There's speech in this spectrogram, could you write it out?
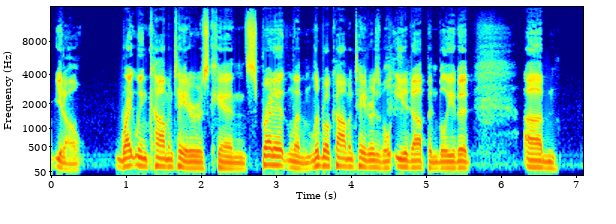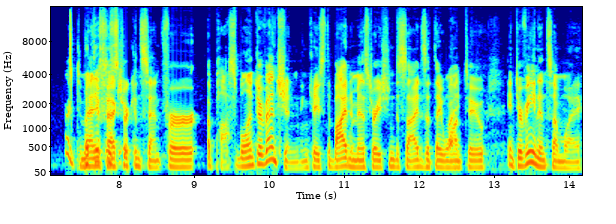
you know right wing commentators can spread it and then liberal commentators will eat it up and believe it. Um, Right, to But this is- manufacture consent for a possible intervention in case the Biden administration decides that they want to intervene in some way.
